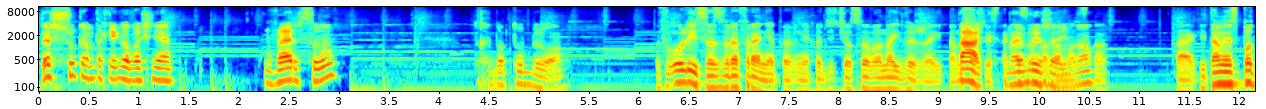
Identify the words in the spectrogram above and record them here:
Też szukam takiego właśnie wersu. To chyba tu było. W Ulises w refrenie pewnie chodzi ci o słowo najwyżej. Tam Tak, też jest taka najwyżej, no. Tak, i tam jest pot,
